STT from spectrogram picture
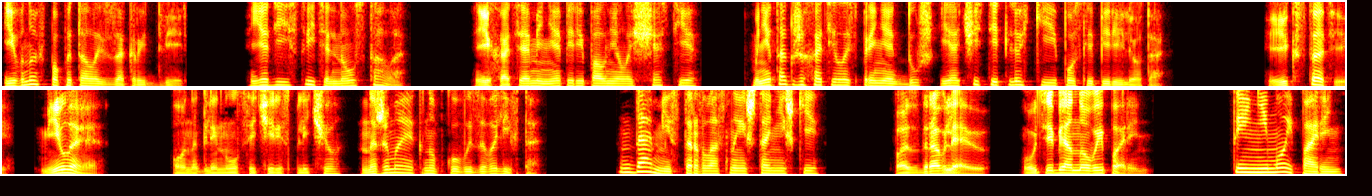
и вновь попыталась закрыть дверь. Я действительно устала. И хотя меня переполняло счастье, мне также хотелось принять душ и очистить легкие после перелета. И, кстати, «Милая!» Он оглянулся через плечо, нажимая кнопку вызова лифта. «Да, мистер властные штанишки». «Поздравляю, у тебя новый парень». «Ты не мой парень».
